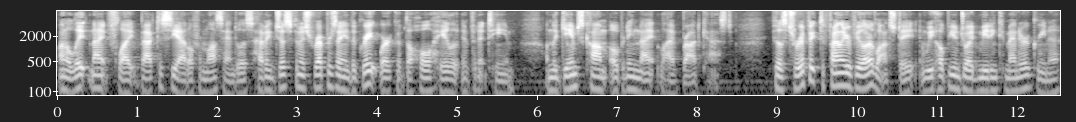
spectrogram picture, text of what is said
on a late night flight back to seattle from los angeles having just finished representing the great work of the whole halo infinite team on the gamescom opening night live broadcast Feels terrific to finally reveal our launch date, and we hope you enjoyed meeting Commander Agryna,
